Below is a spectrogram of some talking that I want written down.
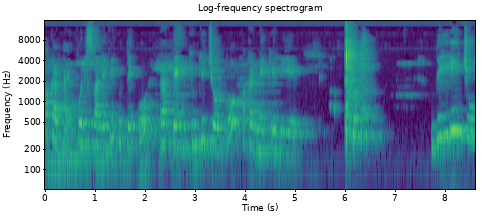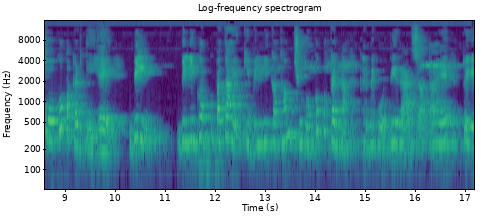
पकड़ता है। पुलिस वाले भी कुत्ते को रखते हैं क्योंकि चोर को पकड़ने के लिए। बिल्ली चूहों को पकड़ती है। बिल्ली बिल्ली को आपको पता है कि बिल्ली का काम चूहों को पकड़ना। घर में कोई भी रैट्स आता है तो ये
